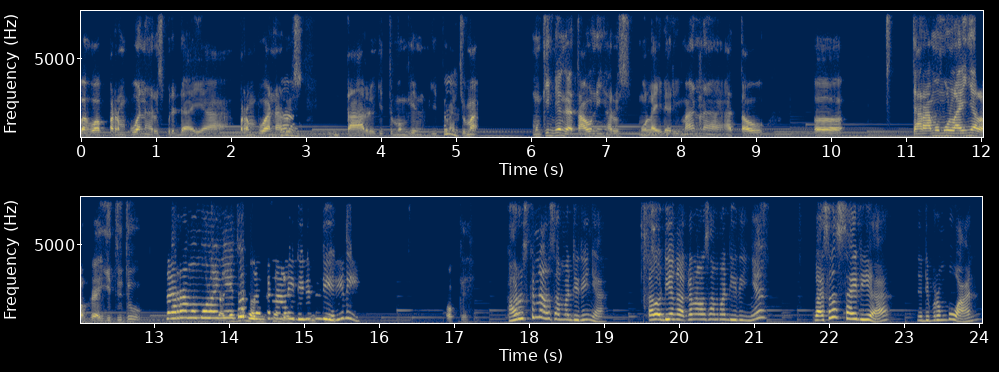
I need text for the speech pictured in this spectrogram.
bahwa perempuan harus berdaya perempuan hmm. harus pintar gitu mungkin gitu kan. Hmm. cuma mungkin dia nggak tahu nih harus mulai dari mana atau uh, cara memulainya loh kayak gitu tuh. Cara memulainya itu adalah kenali diri sendiri nih. Oke. Okay. harus kenal sama dirinya kalau dia nggak kenal sama dirinya nggak selesai dia jadi perempuan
